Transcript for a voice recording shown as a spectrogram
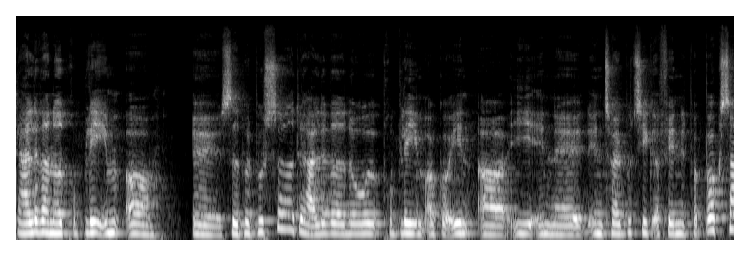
der har aldrig været noget problem at øh, sidde på et bussæde, det har aldrig været noget problem at gå ind og i en, øh, en tøjbutik og finde et par bukser,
